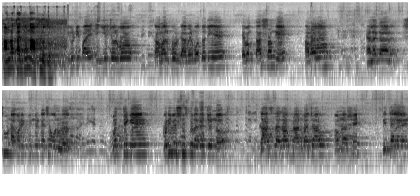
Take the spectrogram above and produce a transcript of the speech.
আমরা তার জন্য আপ্লুত। পায়ে এগিয়ে চলবো কামালপুর গ্রামের মধ্য দিয়ে এবং তার সঙ্গে আমরাও এলাকার সুনাগরিকবৃন্দের কাছে অনুরোধ, প্রত্যেকে পরিবেশ সুস্থ রাখার জন্য গাছ লাগাও, প্রাণ বাঁচাও। আমরা সেই বিদ্যালয়ের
